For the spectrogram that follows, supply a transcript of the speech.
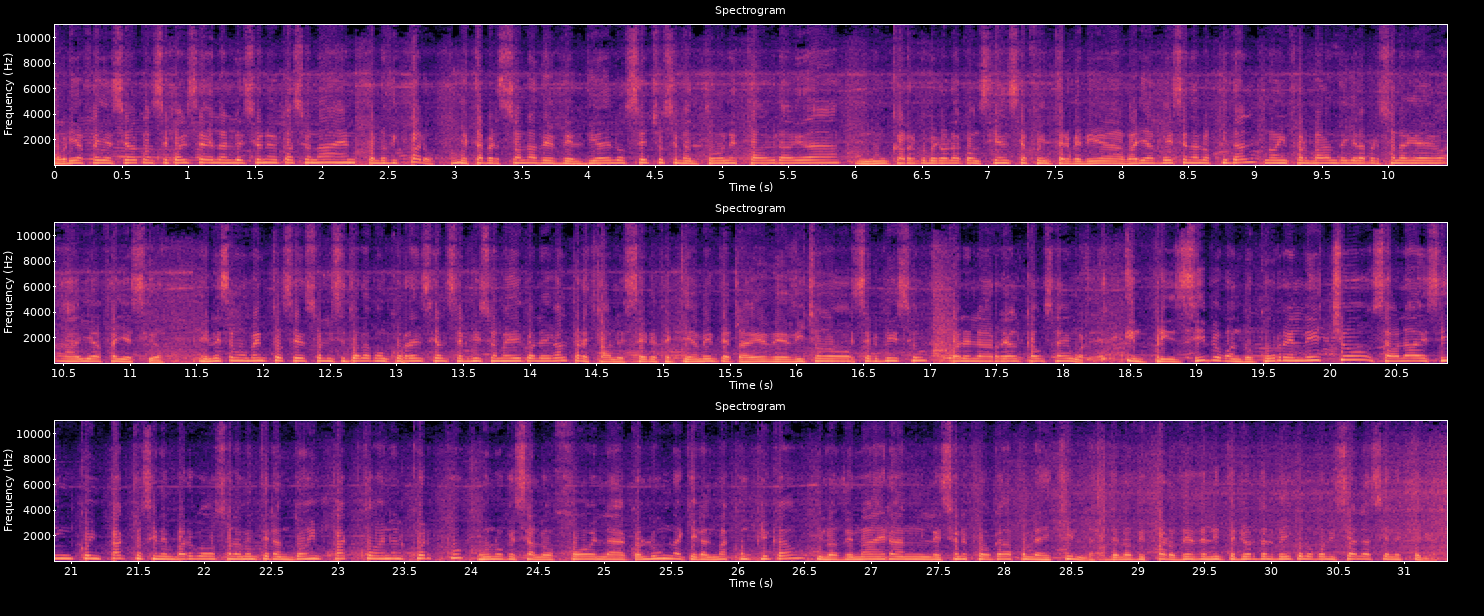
habría fallecido a consecuencia de las lesiones ocasionadas por los disparos. Esta persona desde el día de los hechos se mantuvo en estado de gravedad, nunca recuperó la conciencia, fue intervenida varias veces en el hospital, nos informaron de que la persona había, fallecido. En ese momento se solicitó la concurrencia al servicio médico legal para establecer efectivamente a través de dicho servicio cuál es la real causa de muerte. En principio, cuando ocurre el hecho, se hablaba de cinco impactos, sin embargo, solamente eran dos impactos en el cuerpo, uno que se alojó en la columna, que era el más complicado, y los demás eran lesiones provocadas por las esquilas de los disparos desde el interior del vehículo policial hacia el exterior.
